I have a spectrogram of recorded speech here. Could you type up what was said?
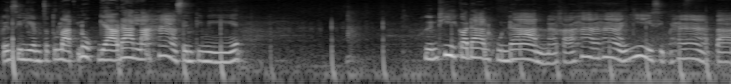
เป็นสี่เหลี่ยมจัตุรัสลูกยาวด้านละห้าเซนติเมตร พื้นที่ก็ด้านคูณด้านนะคะห้าห้ายี่สิบห้าตา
